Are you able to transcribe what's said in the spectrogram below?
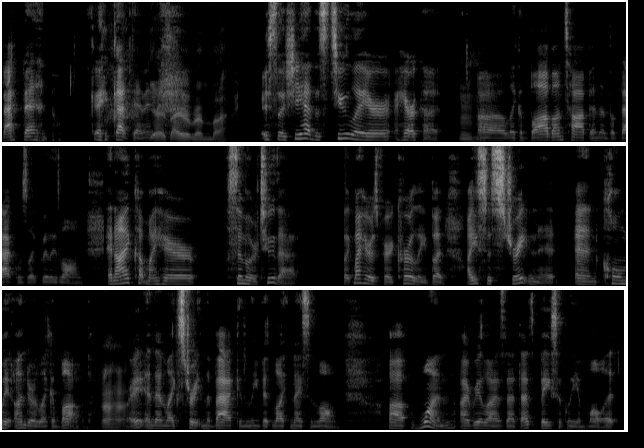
back then. Okay, god damn it. Yes, I remember. So she had this two layer haircut, Mm-hmm. uh, like a bob on top, and then the back was like really long. And I cut my hair similar to that. Like my hair is very curly, but I used to straighten it and comb it under like a bob, Uh-huh. right? And then like straighten the back and leave it like nice and long. Uh, one, I realized that that's basically a mullet.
